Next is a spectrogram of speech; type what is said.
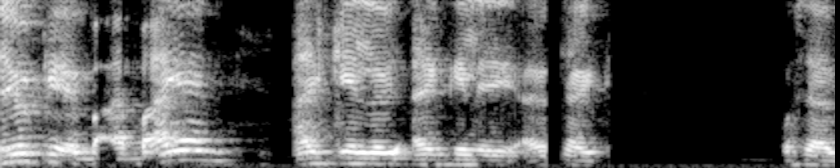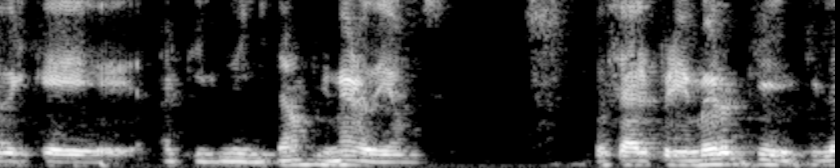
digo que va- vayan al que le, al que le, sea, al que- o sea, del que, al que le invitaron primero, digamos. O sea, el primero que, que le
